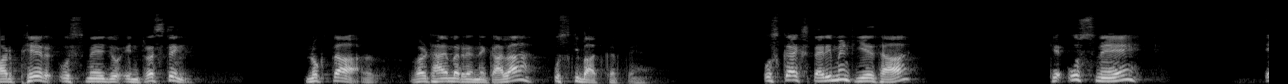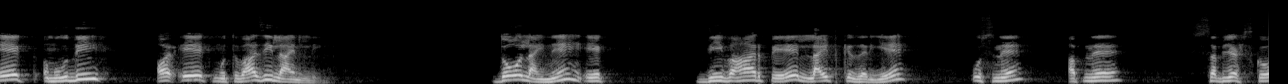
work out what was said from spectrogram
اور پھر اس میں جو انٹرسٹنگ نقطہ نکتا نے نکالا اس کی بات کرتے ہیں اس کا ایکسپیریمنٹ یہ تھا کہ اس نے ایک عمودی اور ایک متوازی لائن لی دو لائنیں ایک دیوار پہ لائٹ کے ذریعے اس نے اپنے سبجیکٹس کو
